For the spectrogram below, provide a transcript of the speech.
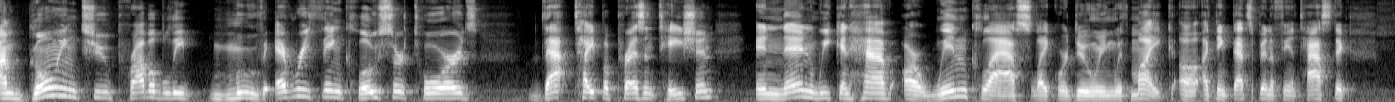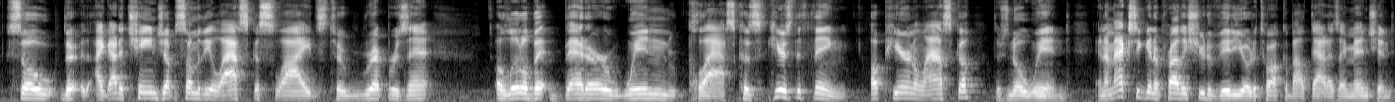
I'm going to probably move everything closer towards that type of presentation. And then we can have our win class like we're doing with Mike. Uh, I think that's been a fantastic. So the, I got to change up some of the Alaska slides to represent a little bit better wind class. Because here's the thing up here in Alaska, there's no wind. And I'm actually going to probably shoot a video to talk about that, as I mentioned.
